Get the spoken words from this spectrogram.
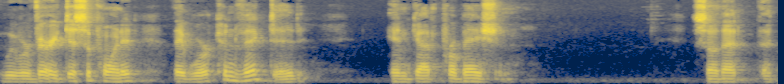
we were very disappointed. They were convicted and got probation. So that that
